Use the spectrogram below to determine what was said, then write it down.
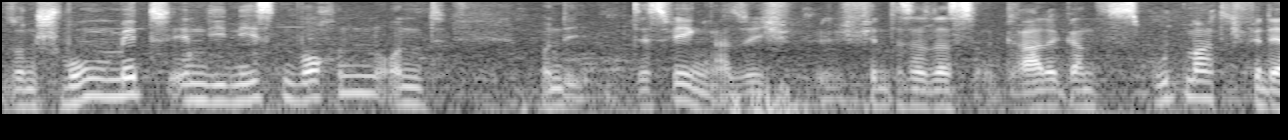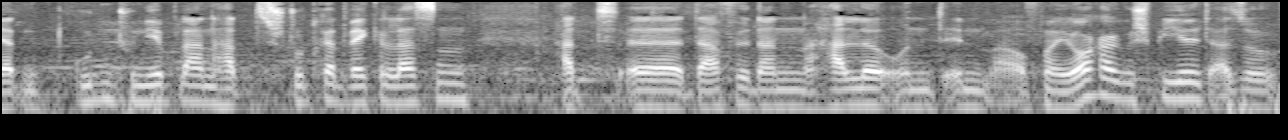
so einen Schwung mit in die nächsten Wochen und und deswegen, also ich, ich finde, dass er das gerade ganz gut macht. Ich finde, er hat einen guten Turnierplan, hat Stuttgart weggelassen, hat äh, dafür dann Halle und in, auf Mallorca gespielt, also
